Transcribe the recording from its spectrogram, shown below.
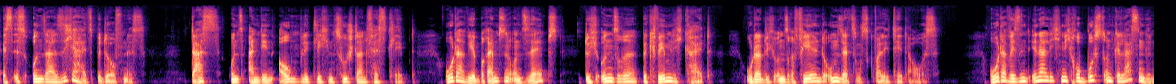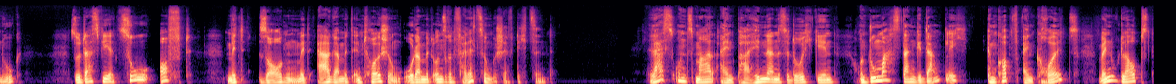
es ist unser Sicherheitsbedürfnis, das uns an den augenblicklichen Zustand festklebt. Oder wir bremsen uns selbst durch unsere Bequemlichkeit oder durch unsere fehlende Umsetzungsqualität aus. Oder wir sind innerlich nicht robust und gelassen genug, sodass wir zu oft mit Sorgen, mit Ärger, mit Enttäuschung oder mit unseren Verletzungen beschäftigt sind. Lass uns mal ein paar Hindernisse durchgehen und du machst dann gedanklich im Kopf ein Kreuz, wenn du glaubst,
